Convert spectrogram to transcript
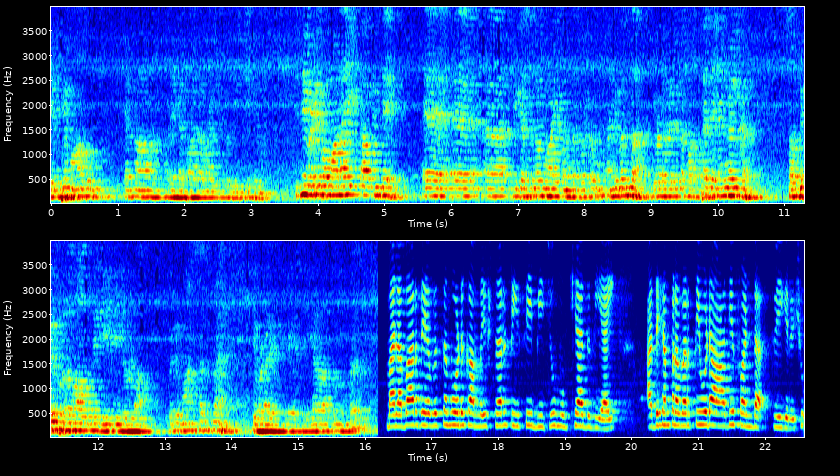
ലഭ്യമാകും എന്നാണ് അതിന്റെ ഭാഗമായി പ്രതീക്ഷിക്കുന്നത്. ഇന്നിവിടെ ഇപ്പോൾ മാടായിക്കാവിന്റെ കാവിന്റെ ഏഹ്, ഏഹ്, വികസനവുമായി ബന്ധപ്പെട്ടും അനുബന്ധ ഇവിടെ വരുന്ന ഭക്തജനങ്ങൾക്ക് സൗകര്യപ്രദമാകുന്ന രീതിയിലുള്ള ഒരു മാസ്റ്റർ പ്ലാൻ ഇവിടെ തയ്യാറാക്കുന്നുണ്ട്. Malabar Devaswom board commissioner T C Biju മുഖ്യാതിഥിയായി അദ്ദേഹം പ്രവൃത്തിയുടെ ആദ്യ ഫണ്ട് സ്വീകരിച്ചു.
